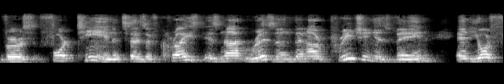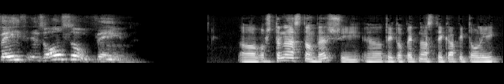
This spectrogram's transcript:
verse 14, it says, If Christ is not risen, then our preaching is vain, and your faith is also vain. Vo 14. verši e, tejto 15. kapitoly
